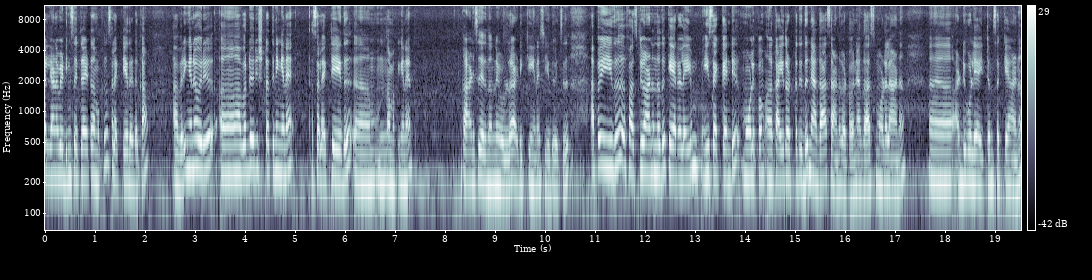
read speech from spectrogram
കല്യാണ വെഡിങ് സെറ്റായിട്ട് നമുക്ക് സെലക്ട് ചെയ്തെടുക്കാം. അവരിങ്ങനെ ഒരു അവരുടെ ഒരു ഇഷ്ടത്തിന് ഇങ്ങനെ സെലക്ട് ചെയ്ത് നമുക്കിങ്ങനെ കാണിച്ചു തരുന്നതേ ഉള്ളൂ അടുക്കി ഇങ്ങനെ ചെയ്തു വെച്ചത്. അപ്പോൾ ഇത് ഫസ്റ്റ് കാണുന്നത് കേരളയും ഈ സെക്കൻഡ് മോളിപ്പം കൈ തൊട്ടത് ഇത് നഗാസ് ആണ് കേട്ടോ. നഗാസ് മോഡലാണ് അടിപൊളി ഐറ്റംസ് ഒക്കെയാണ്.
